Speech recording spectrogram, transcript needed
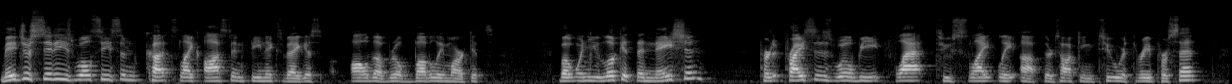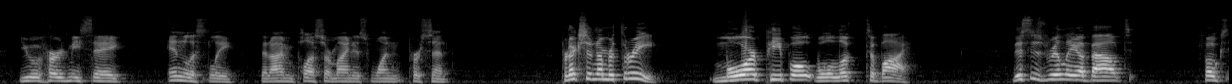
Major cities will see some cuts like Austin, Phoenix, Vegas, all the real bubbly markets. But when you look at the nation, prices will be flat to slightly up. They're talking 2 or 3%. You have heard me say endlessly that I'm plus or minus 1. Prediction number three more people will look to buy. This is really about folks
